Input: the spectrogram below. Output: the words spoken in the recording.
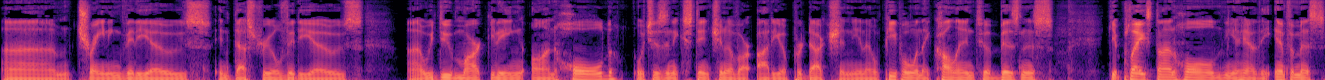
um, training videos, industrial videos. Uh, we do marketing on hold, which is an extension of our audio production. You know, people when they call into a business get placed on hold. You have the infamous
